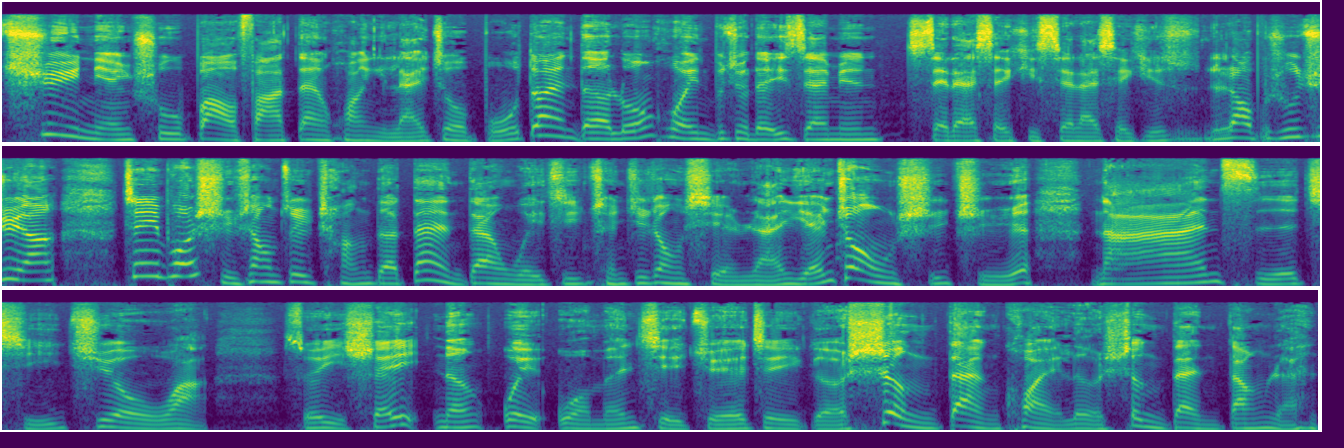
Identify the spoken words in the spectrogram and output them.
去年初爆发蛋荒以来就不断的轮回，你不觉得一直在那边塞来塞去、塞来塞去，绕不出去啊？这一波史上最长的蛋蛋危机，陈。这种显然严重失职，难辞其咎啊！所以，谁能为我们解决这个圣诞快乐？圣诞当然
